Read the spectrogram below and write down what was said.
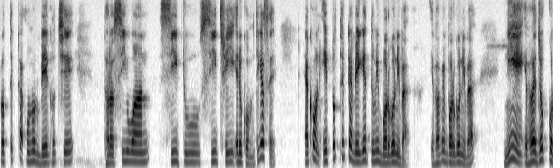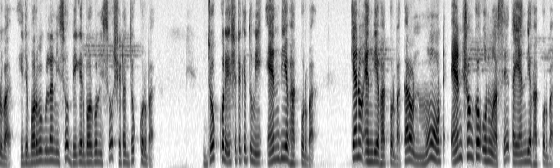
প্রত্যেকটা অণুর বেগ হচ্ছে ধরো C one C two C three এরকম, ঠিক আছে? এখন এই প্রত্যেকটা বেগের তুমি বর্গ নিবা, এভাবে বর্গ নিবা, নিয়ে এভাবে যোগ করবা, এই যে বর্গগুলা নিছো, বেগের বর্গ নিছো, সেটা যোগ করবা। যোগ করে সেটাকে তুমি এন দিয়ে ভাগ করবা। কেন এন দিয়ে ভাগ করবা? কারণ মোট এন সংখ্যক অণু আছে, তাই এন দিয়ে ভাগ করবা।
